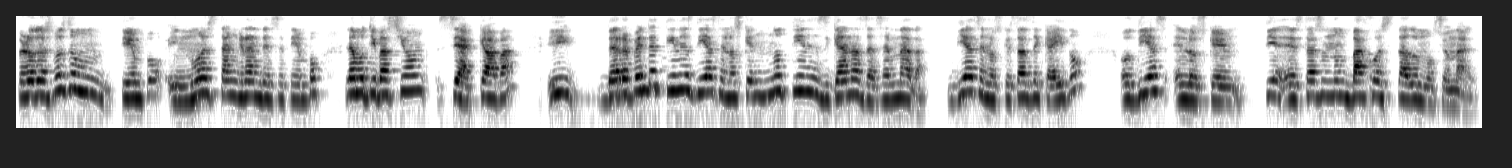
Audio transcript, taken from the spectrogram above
Pero después de un tiempo, y no es tan grande ese tiempo, la motivación se acaba y de repente tienes días en los que no tienes ganas de hacer nada. Días en los que estás decaído o días en los que estás en un bajo estado emocional.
